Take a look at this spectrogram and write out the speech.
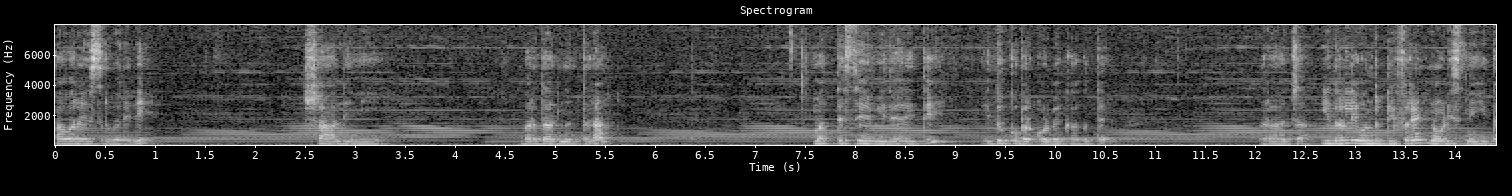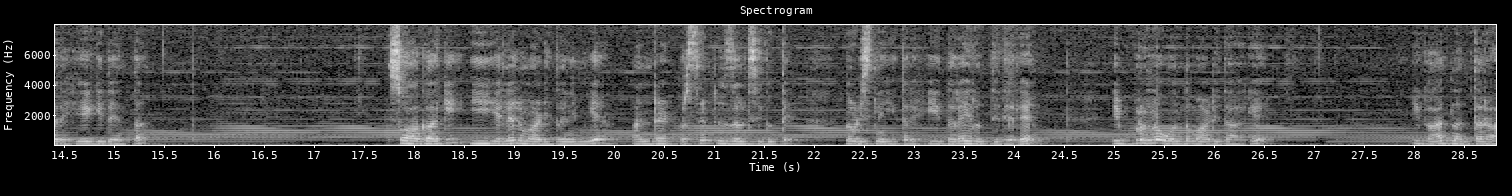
ಅವರ ಹೆಸರು ಬರೀರಿ. ಶಾಲಿನಿ. ಬರ್ದಾದ ನಂತರ ಮತ್ತೆ ಸೇಮ್ ಇದೇ ರೀತಿ ಇದಕ್ಕೂ ಬರ್ಕೊಳ್ಬೇಕಾಗುತ್ತೆ. ರಾಜ, ಇದರಲ್ಲಿ ಒಂದು ಡಿಫರೆಂಟ್ ನೋಡಿ ಸ್ನೇಹಿತರೆ ಹೇಗಿದೆ ಅಂತ. ಸೊ ಹಾಗಾಗಿ ಈ ಎಲೆಲ್ ಮಾಡಿದರೆ ನಿಮಗೆ ಹಂಡ್ರೆಡ್ ಪರ್ಸೆಂಟ್ ರಿಸಲ್ಟ್ ಸಿಗುತ್ತೆ. ನೋಡಿ ಸ್ನೇಹಿತರೆ, ಈ ಥರ ಇರುತ್ತಿದೆ ಎಲೆ. ಇಬ್ಬರನ್ನು ಒಂದು ಮಾಡಿದ ಹಾಗೆ. ಈಗಾದ ನಂತರ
